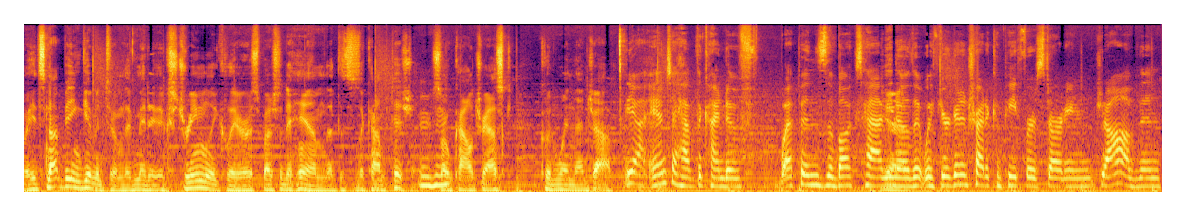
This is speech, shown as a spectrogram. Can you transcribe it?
It's not being given to him. They've made it extremely clear, especially to him, that this is a competition. Mm-hmm. So Kyle Trask could win that job. Yeah, and to have the kind of weapons the Bucs have, yeah. you know, that if you're going to try to compete for a starting job, then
